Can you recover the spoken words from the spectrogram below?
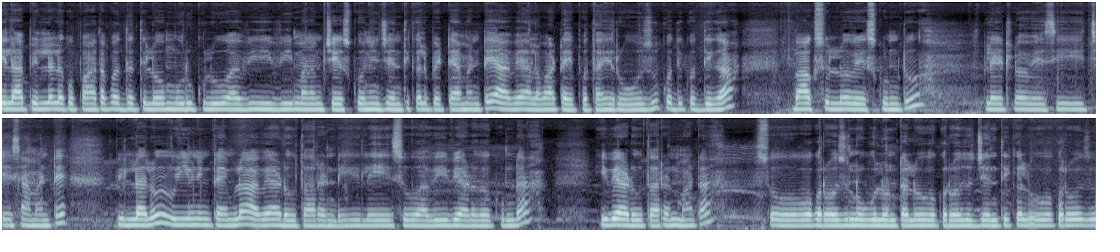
ఇలా పిల్లలకు పాత పద్ధతిలో మురుకులు అవి ఇవి మనం చేసుకొని జంతికలు పెట్టామంటే అవే అలవాటు అయిపోతాయి రోజు కొద్ది కొద్దిగా. బాక్సుల్లో వేసుకుంటూ ప్లేట్లో వేసి ఇచ్చేసామంటే పిల్లలు ఈవినింగ్ టైంలో అవే అడుగుతారండి. లేసు అవి ఇవి అడగకుండా ఇవే అడుగుతారనమాట సో ఒకరోజు నువ్వులుంటలు ఒకరోజు జంతికలు ఒకరోజు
